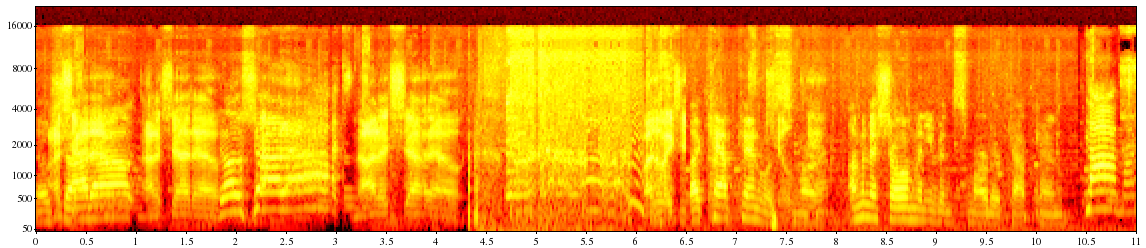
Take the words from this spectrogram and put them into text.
No Not a shout out. Not a shout out. No shout outs. It's not a shout out. By the way, she That Kapkan was smart. cam? I'm gonna show him an even smarter Kapkan. Nah, man,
